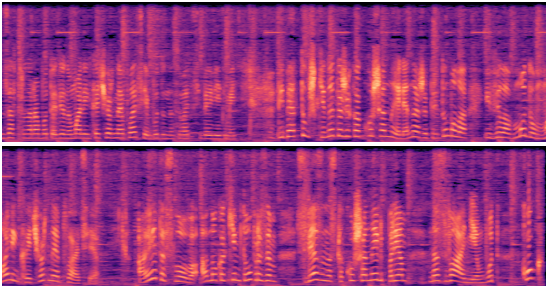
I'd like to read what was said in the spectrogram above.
Завтра на работу одену маленькое черное платье и буду называть себя ведьмой. Ребятушки, ну это же Коко Шанель. Она же придумала и ввела в моду маленькое черное платье. А это слово, оно каким-то образом связано с Коко Шанель прям названием. Вот кок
